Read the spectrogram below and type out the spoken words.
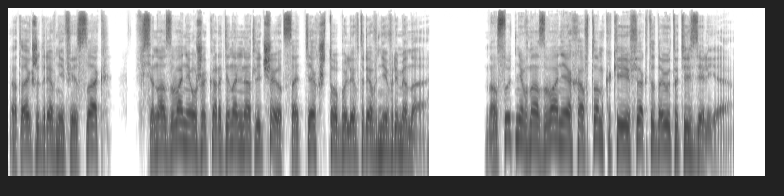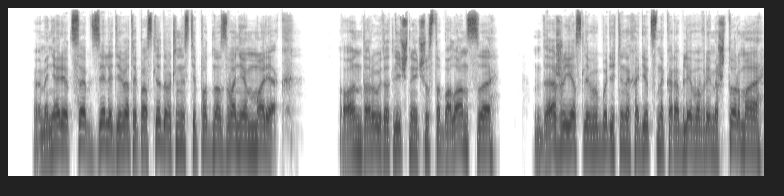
а также древний фисак, все названия уже кардинально отличаются от тех, что были в древние времена. Но суть не в названиях, а в том, какие эффекты дают эти зелья. У меня рецепт зелья девятой последовательности под названием «Моряк». Он дарует отличное чувство баланса. Даже если вы будете находиться на корабле во время шторма,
